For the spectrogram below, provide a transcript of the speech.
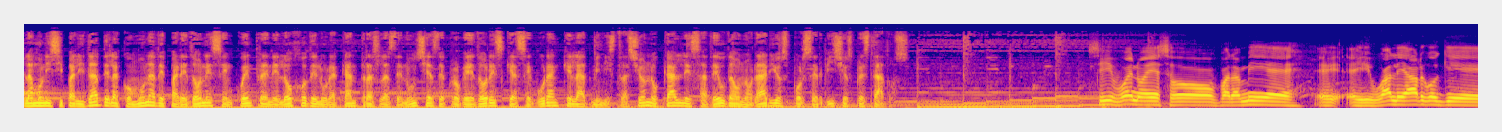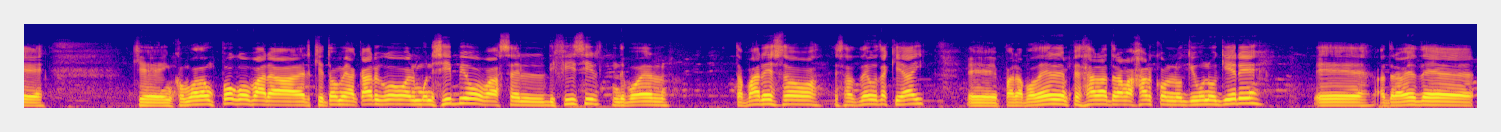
La municipalidad de la comuna de Paredones se encuentra en el ojo del huracán tras las denuncias de proveedores que aseguran que la administración local les adeuda honorarios por servicios prestados. Sí, bueno, eso para mí es, igual es algo que, que incomoda un poco para el que tome a cargo el municipio, va a ser difícil de poder tapar eso, esas deudas que hay, eh, para poder empezar a trabajar con lo que uno quiere eh, a través de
